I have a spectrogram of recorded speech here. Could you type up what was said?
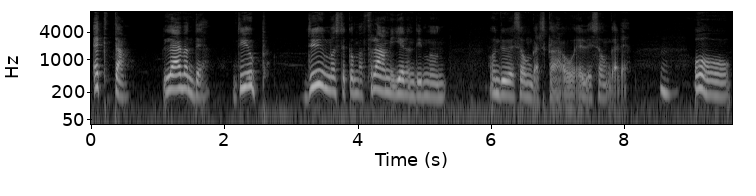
äkta, levande, djup. Du måste komma fram genom din mun om du är sångerska eller sångare. Mm. Och,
